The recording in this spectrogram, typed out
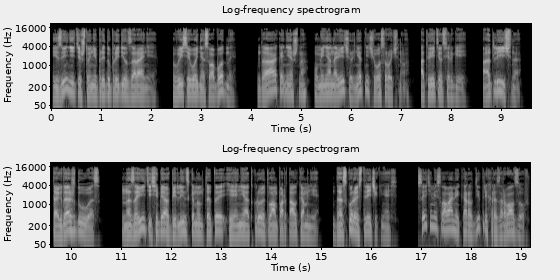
Извините, что не предупредил заранее. Вы сегодня свободны?» «Да, конечно. У меня на вечер нет ничего срочного», — ответил Сергей. «Отлично. Тогда жду вас. Назовите себя в берлинском МТТ, и они откроют вам портал ко мне. До скорой встречи, князь. С этими словами Карл Дитрих разорвал зов.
